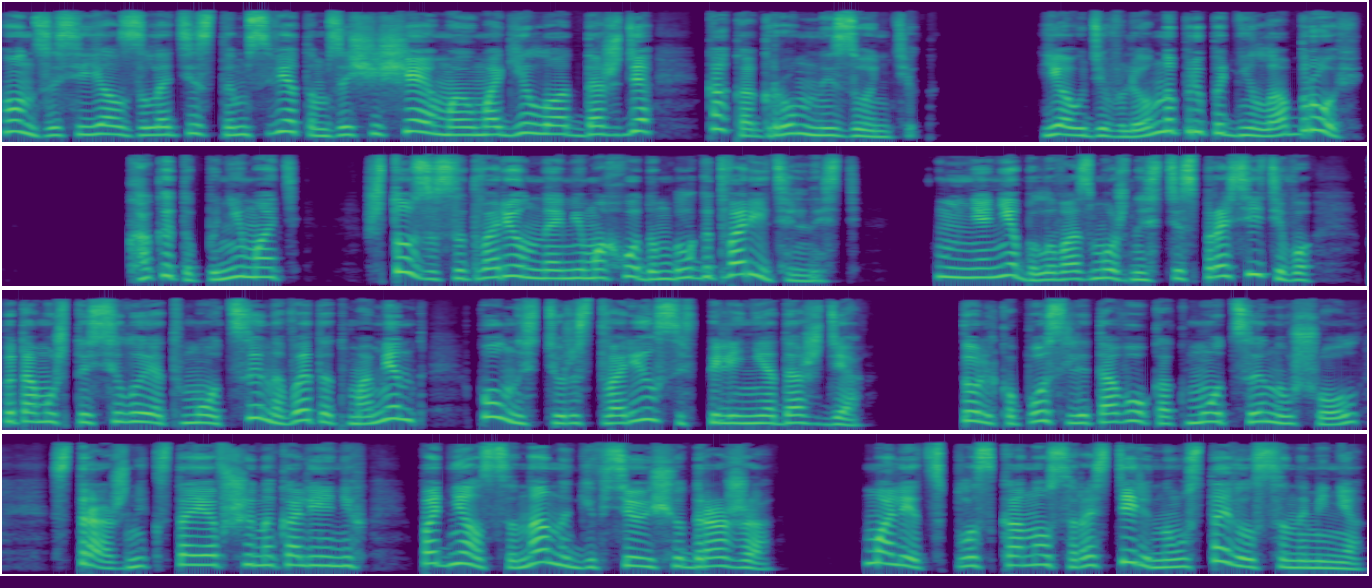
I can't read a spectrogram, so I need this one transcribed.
Он засиял золотистым светом, защищая мою могилу от дождя, как огромный зонтик. Я удивленно приподняла бровь. Как это понимать? Что за сотворенная мимоходом благотворительность? У меня не было возможности спросить его, потому что силуэт Мо Цина в этот момент полностью растворился в пелене дождя. Только после того, как Мо Цин ушел, стражник, стоявший на коленях, поднялся на ноги все еще дрожа. Малец плосконос растерянно уставился на меня,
